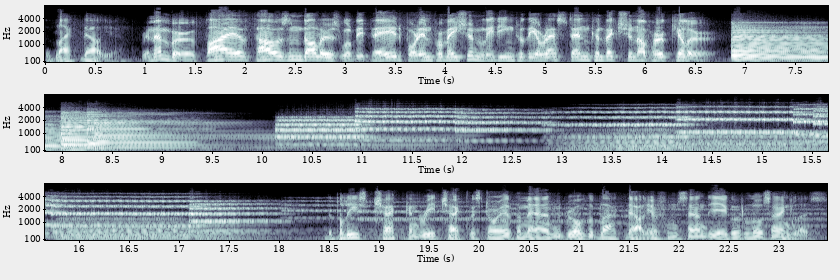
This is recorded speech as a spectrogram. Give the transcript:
the Black Dahlia. Remember, $5,000 will be paid for information leading to the arrest and conviction of her killer. The police check and recheck the story of the man who drove the Black Dahlia from San Diego to Los Angeles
